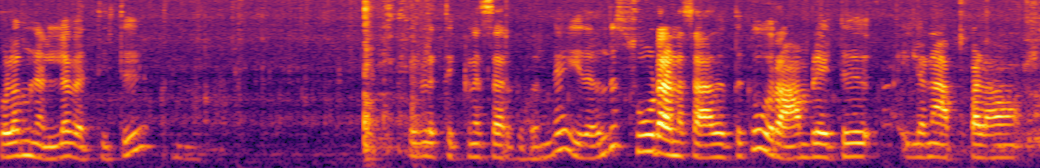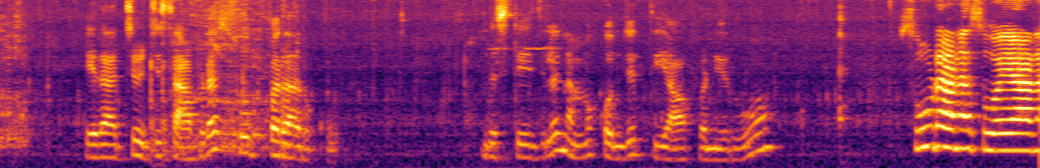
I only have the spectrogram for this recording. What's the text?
குழம்பு நல்லா வத்திட்டு எவ்வளோ திக்னஸாக இருக்குது பாருங்க. இதை வந்து சூடான சாதத்துக்கு ஒரு ஆம்லேட்டு இல்லைன்னா அப்பளம் ஏதாச்சும் வச்சு சாப்பிட சூப்பராக இருக்கும். இந்த ஸ்டேஜில் நம்ம கொஞ்சம் தீ ஆஃப் பண்ணிடுவோம். சூடான சுவையான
